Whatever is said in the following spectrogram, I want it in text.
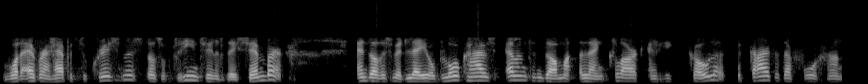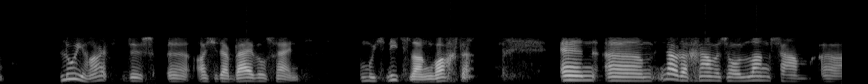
Whatever Happened to Christmas. Dat is op 23 december. En dat is met Leo Blokhuis, Ellen ten Damme, Alain Clark en Ricky Kolen. De kaarten daarvoor gaan loeihard. Dus als je daarbij wil zijn, moet je niet lang wachten. En um, nou, dan gaan we zo langzaam uh,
